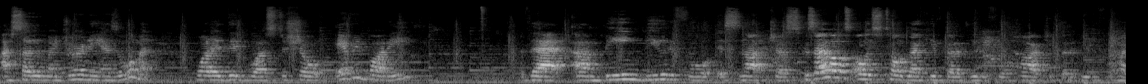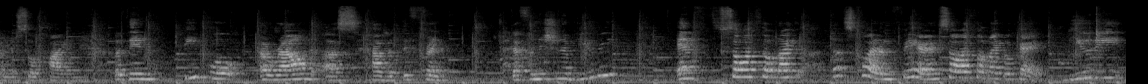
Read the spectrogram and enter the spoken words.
I started my journey as a woman. What I did was to show everybody that um, being beautiful is not just because I was always told like you've got a beautiful heart, you've got a beautiful heart, you're so kind. But then people around us have a different definition of beauty, and so I felt like that's quite unfair. And so I thought like, okay, beauty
